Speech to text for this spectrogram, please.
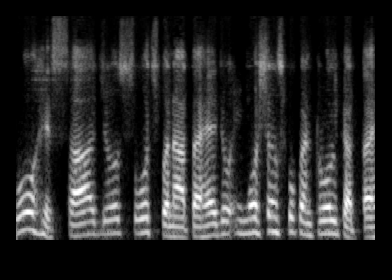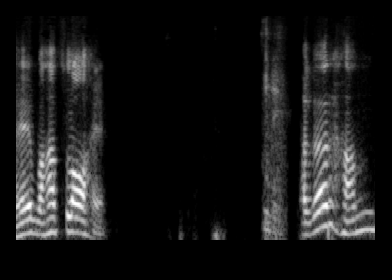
वो हिस्सा जो सोच बनाता है जो इमोशंस को कंट्रोल करता है वहाँ फ्लॉ है। अगर हम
